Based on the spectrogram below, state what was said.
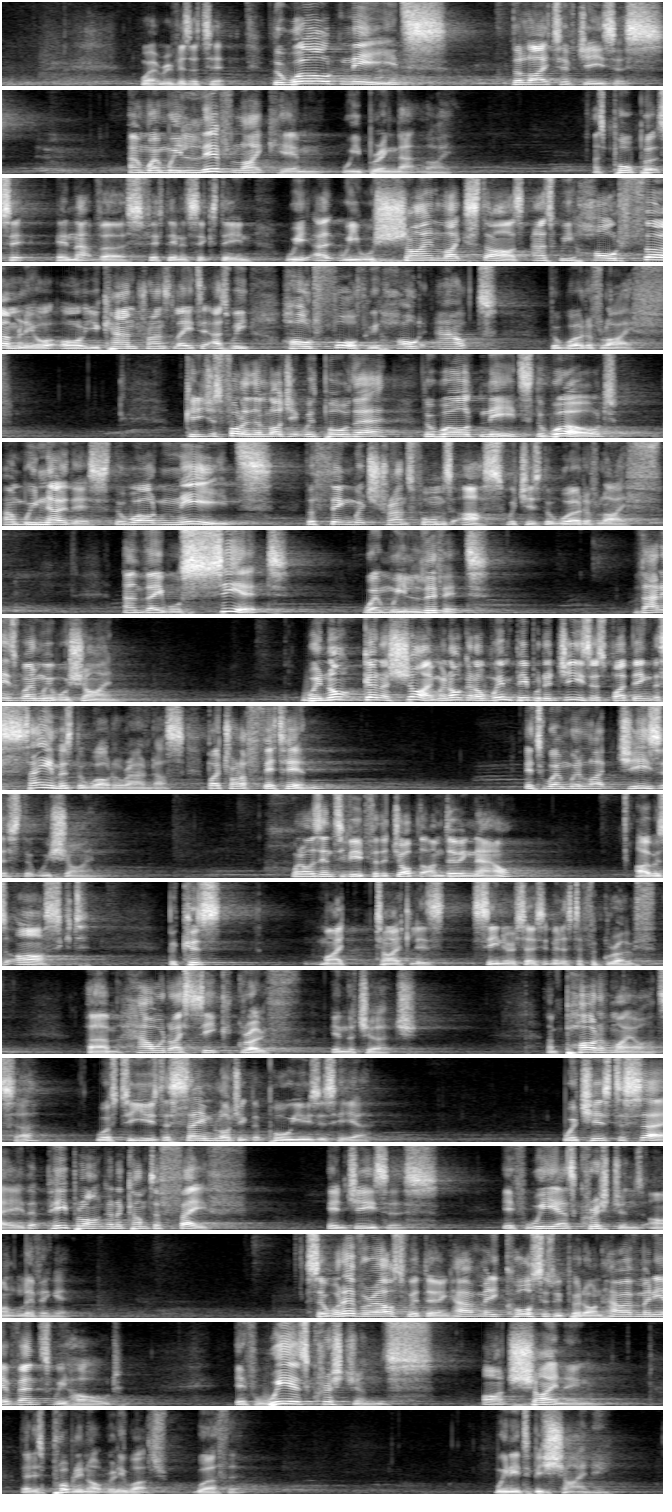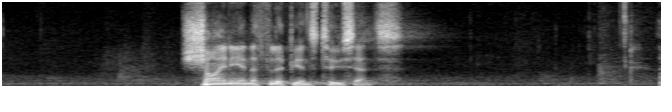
won't revisit it. The world needs the light of Jesus. And when we live like him, we bring that light. As Paul puts it in that verse, 15 and 16, we, uh, we will shine like stars as we hold firmly, or, or you can translate it as we hold forth, we hold out the word of life. Can you just follow the logic with Paul there? The world needs, the world, and we know this, the world needs the thing which transforms us, which is the word of life. And they will see it when we live it. That is when we will shine. We're not going to shine. We're not going to win people to Jesus by being the same as the world around us, by trying to fit in. It's when we're like Jesus that we shine. When I was interviewed for the job that I'm doing now, I was asked, because my title is Senior Associate Minister for Growth, um, how would I seek growth in the church? And part of my answer was to use the same logic that Paul uses here, which is to say that people aren't going to come to faith in Jesus if we as Christians aren't living it. So, whatever else we're doing, however many courses we put on, however many events we hold, if we as Christians aren't shining, then it's probably not really worth it. We need to be shiny. Shiny in the Philippians 2 sense.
